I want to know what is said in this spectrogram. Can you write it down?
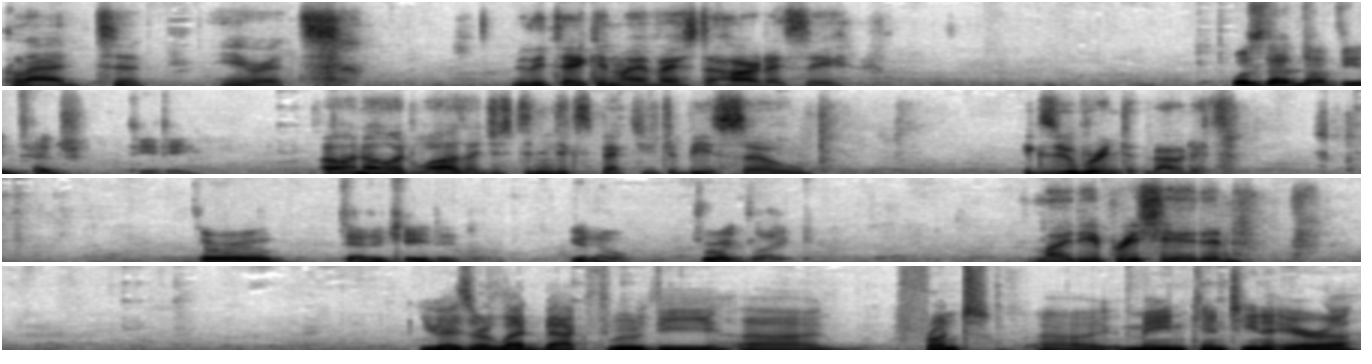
Glad to hear it. Really taking my advice to heart, I see. Was that not the intention, DD? Oh no, it was. I just didn't expect you to be so exuberant about it. Thorough, dedicated, you know, droid like. Mighty appreciated. You guys are led back through the uh, front uh, main cantina era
